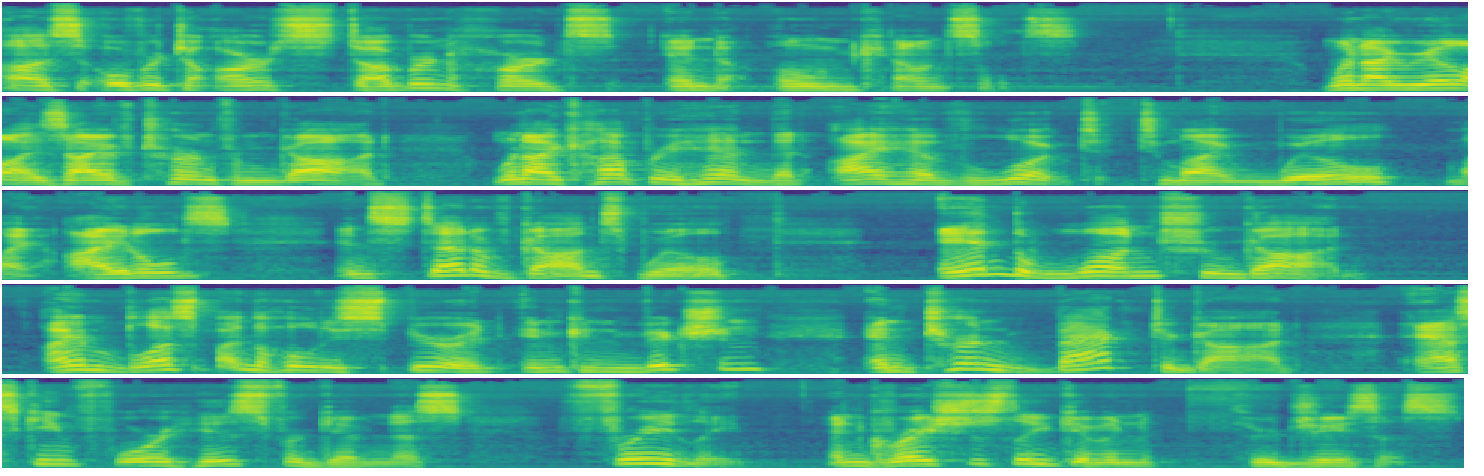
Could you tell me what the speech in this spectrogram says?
us over to our stubborn hearts and own counsels. When I realize I have turned from God, when I comprehend that I have looked to my will, my idols, instead of God's will and the one true God. I am blessed by the Holy Spirit in conviction and turn back to God, asking for His forgiveness freely and graciously given through Jesus.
